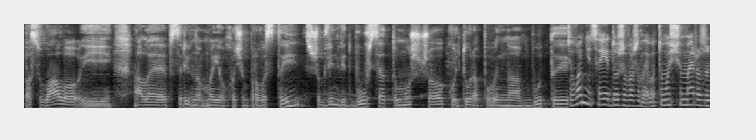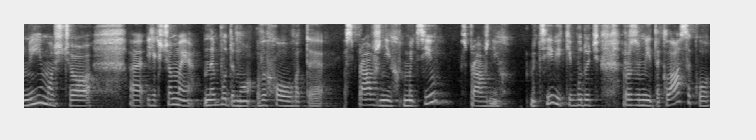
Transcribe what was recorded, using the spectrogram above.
пасувало, і... але все рівно ми його хочемо провести, щоб він відбувся, тому що культура повинна бути. Сьогодні це є дуже важливо, тому що ми розуміємо, що е, якщо ми не будемо виховувати справжніх митців, справжніх митців, які будуть розуміти класику,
